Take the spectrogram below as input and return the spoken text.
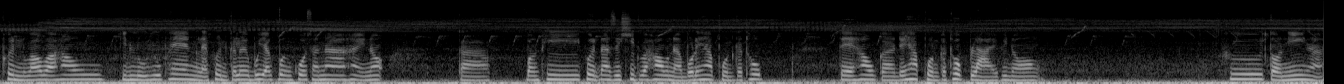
เพิ่นว่าว่าเฮากินหรูอยู่แพงแหละเพิ่นก็เลยบ่อยากเบิ่งโฆษณาให้เนาะก็ บางทีเพิ่นอาจจะคิดว่าเฮาน่ะบ่ได้รับผลกระทบ แต่เฮาก็ได้รับผลกระทบหลายพี่น้อง คือตอนนี้นะ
